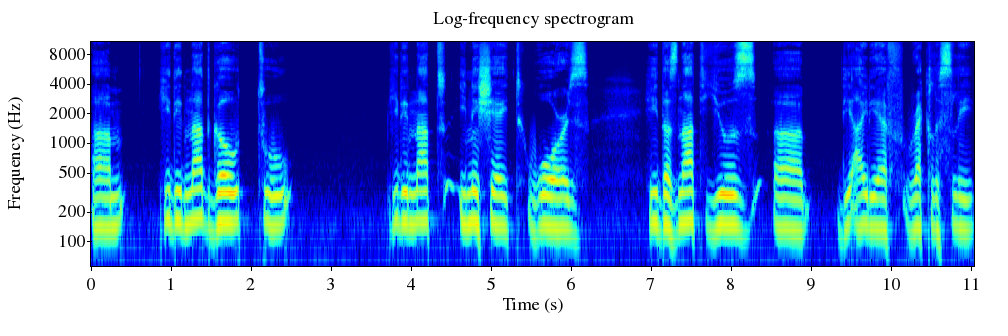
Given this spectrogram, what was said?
Um, he did not go to, he did not initiate wars. He does not use uh, the IDF recklessly.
